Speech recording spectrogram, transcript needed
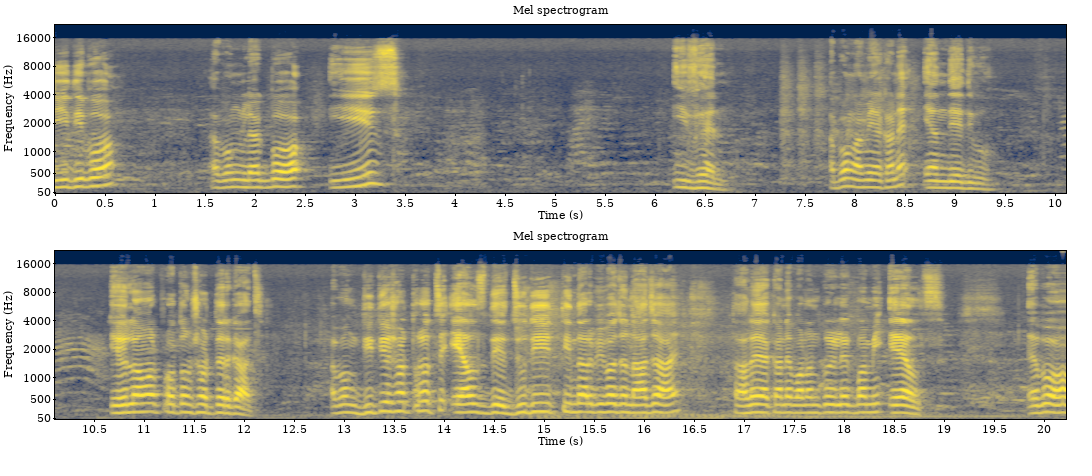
ডি দিব, এবং লিখব ইজ ইভেন এবং আমি এখানে এন দিয়ে দিব। এ হলো আমার প্রথম শর্তের কাজ। এবং দ্বিতীয় শর্ত হচ্ছে এলস দিয়ে, যদি তিন দ্বারা বিভাজন না যায় তাহলে এখানে বানান করে লিখব আমি এলস এবং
